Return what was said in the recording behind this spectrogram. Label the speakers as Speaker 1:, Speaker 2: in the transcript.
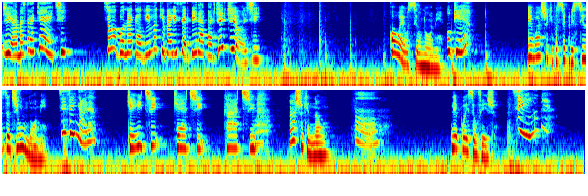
Speaker 1: Bom dia, mestra Kate. Sou a boneca viva que vai lhe servir a partir de hoje.
Speaker 2: Qual é o seu nome?
Speaker 1: O quê?
Speaker 2: Eu acho que você precisa de um nome.
Speaker 1: Sim, senhora.
Speaker 2: Kate, Cat, Cat. Ah. Acho que não.
Speaker 1: Ah.
Speaker 2: Depois eu vejo.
